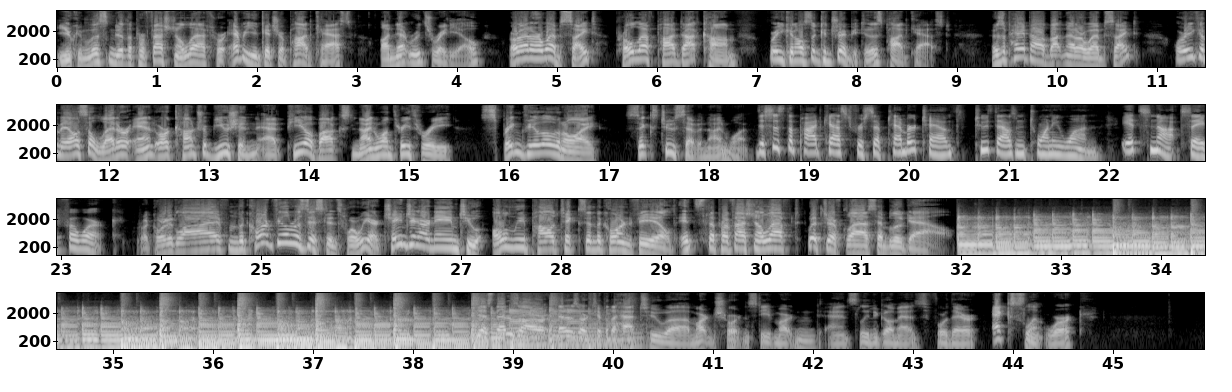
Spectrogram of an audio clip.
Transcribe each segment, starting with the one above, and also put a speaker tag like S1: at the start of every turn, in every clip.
S1: You can listen to The Professional Left wherever you get your podcasts on Netroots Radio or at our website, proleftpod.com, where you can also contribute to this podcast. There's a PayPal button at our website, or you can mail us a letter and or contribution at P.O. Box 9133, Springfield, Illinois 62791.
S2: This is the podcast for September 10th, 2021. It's not safe for work.
S1: Recorded live from the Cornfield Resistance, where we are changing our name to Only Politics in the Cornfield. It's the professional left with Driftglass and Blue Gal. Yes, that is our that is our tip of the hat to uh, Martin Short and Steve Martin and Selena Gomez for their excellent work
